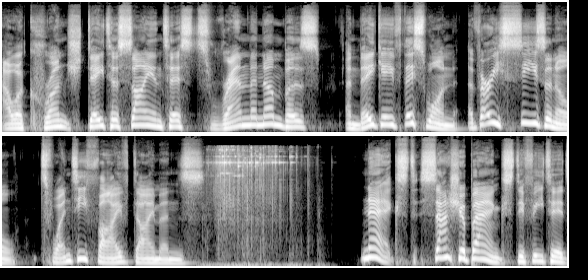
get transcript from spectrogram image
Our crunch data scientists ran the numbers and they gave this one a very seasonal 25 diamonds. Next, Sasha Banks defeated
